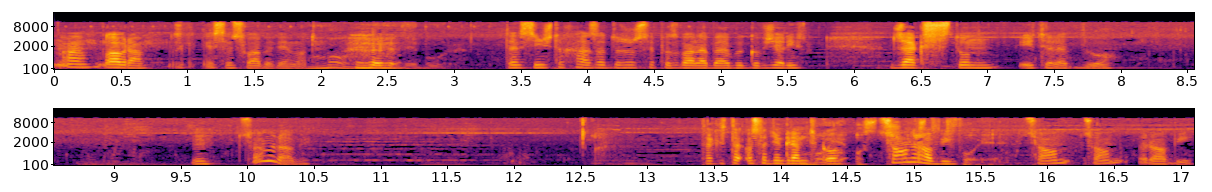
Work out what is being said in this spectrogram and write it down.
No, dobra, jestem słaby, wiem o tym. Ten Sinch to chyba za dużo sobie pozwala, bo jakby go wzięli w Jax stun i tyle by było. Mm, co on robi? Tak, tak ostatnio gram tylko... Co on robi? Co on, co on robi?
